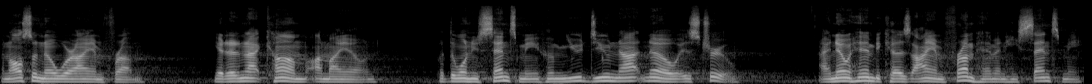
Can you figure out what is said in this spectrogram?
and also know where I am from. Yet I did not come on my own, but the one who sent me, whom you do not know, is true I know him because I am from him, and he sent me.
